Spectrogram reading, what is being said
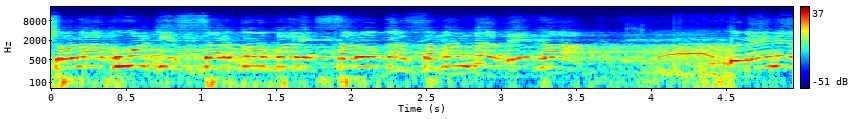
शोलापुर की सड़कों पर एक सरों का समंदर देखा तो मैंने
